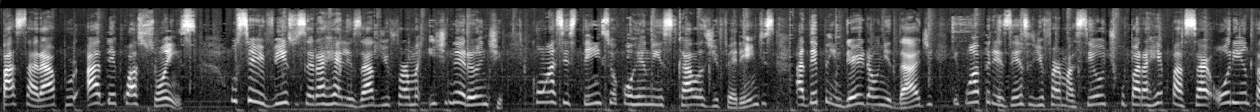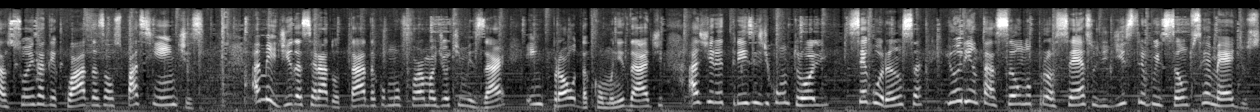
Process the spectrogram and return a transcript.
passará por adequações. O serviço será realizado de forma itinerante, com assistência ocorrendo em escalas diferentes, a depender da unidade e com a presença de farmacêutico para repassar orientações adequadas aos pacientes. A medida será adotada como forma de otimizar, em prol da comunidade, as diretrizes de controle, segurança e orientação no processo de distribuição dos remédios.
